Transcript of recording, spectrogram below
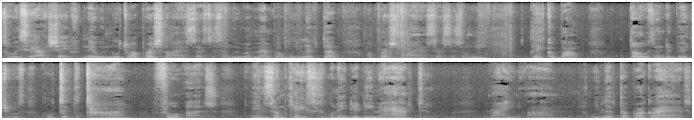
So we say Ashe. From there we move to our personal ancestors and we remember, we lift up our personal ancestors and we think about those individuals who took the time for us. In some cases when they didn't even have to. Right? Um, we lift up our glass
